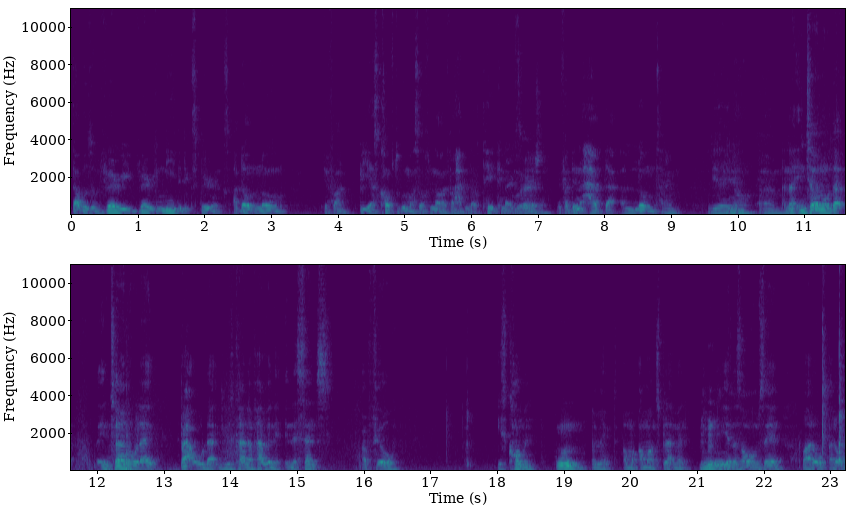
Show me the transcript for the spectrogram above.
that was a very, very needed experience. I don't know if I'd be as comfortable with myself now if I hadn't have taken that Right. If I didn't have that alone time, Yeah, you know. Um, And that internal, that internal like battle that you was kind of having in a sense, I feel is common. Mm, I mean, amongst black men. Mm. you understand what I'm saying? But I don't, I don't,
